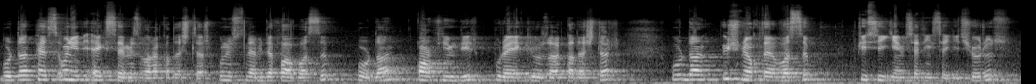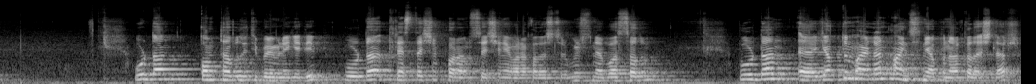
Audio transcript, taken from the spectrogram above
Burada PES 17 eksemiz var arkadaşlar. Bunun üstüne bir defa basıp buradan Confirm'dir. Buraya ekliyoruz arkadaşlar. Buradan 3 noktaya basıp PC Game Settings'e geçiyoruz. Buradan Compatibility bölümüne gidip burada Translation Parameters seçeneği var arkadaşlar. Bunun üstüne basalım. Buradan e, yaptığım ayarların aynısını yapın arkadaşlar.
